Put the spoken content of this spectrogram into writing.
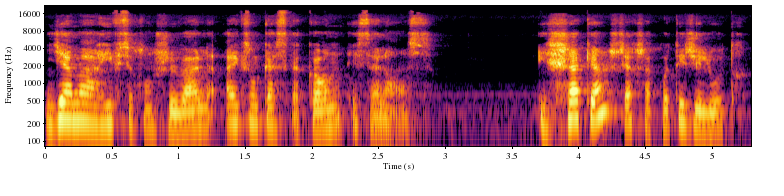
Yama arrive sur son cheval avec son casque à cornes et sa lance et chacun cherche à protéger l'autre.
